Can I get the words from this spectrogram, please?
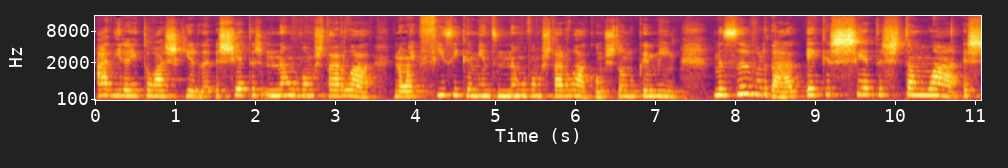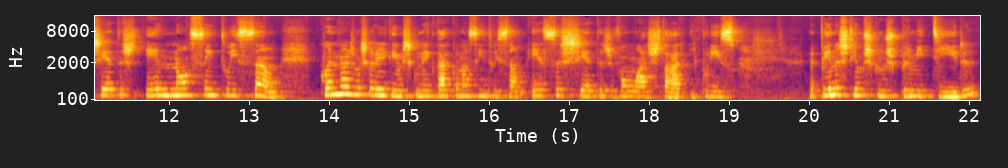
à direita ou à esquerda. As setas não vão estar lá, não é? Fisicamente não vão estar lá, como estão no caminho mas a verdade é que as setas estão lá, as setas é a nossa intuição. Quando nós nos permitimos conectar com a nossa intuição, essas setas vão lá estar e por isso apenas temos que nos permitir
